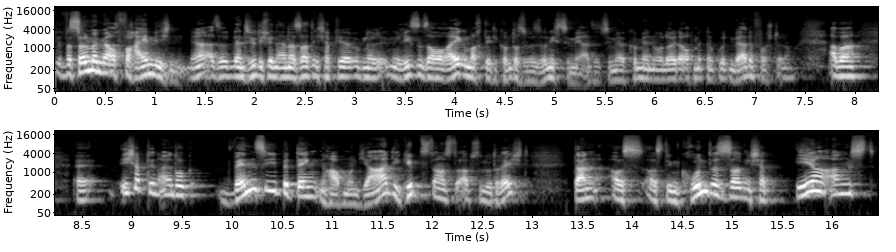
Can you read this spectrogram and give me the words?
was soll man mir auch verheimlichen? Ja? Also natürlich, wenn einer sagt, ich habe hier irgendeine eine Riesensauerei gemacht, die kommt doch sowieso nicht zu mir. Also zu mir kommen ja nur Leute auch mit einer guten Wertevorstellung. Aber äh, ich habe den Eindruck, wenn sie Bedenken haben, und ja, die gibt es, da hast du absolut recht, dann aus, aus dem Grund, dass sie sagen, ich habe eher Angst,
